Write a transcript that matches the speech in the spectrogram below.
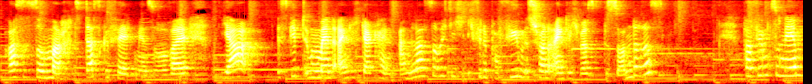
was es so macht, das gefällt mir so, weil ja, es gibt im Moment eigentlich gar keinen Anlass so richtig. Ich finde, Parfüm ist schon eigentlich was Besonderes, Parfüm zu nehmen.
